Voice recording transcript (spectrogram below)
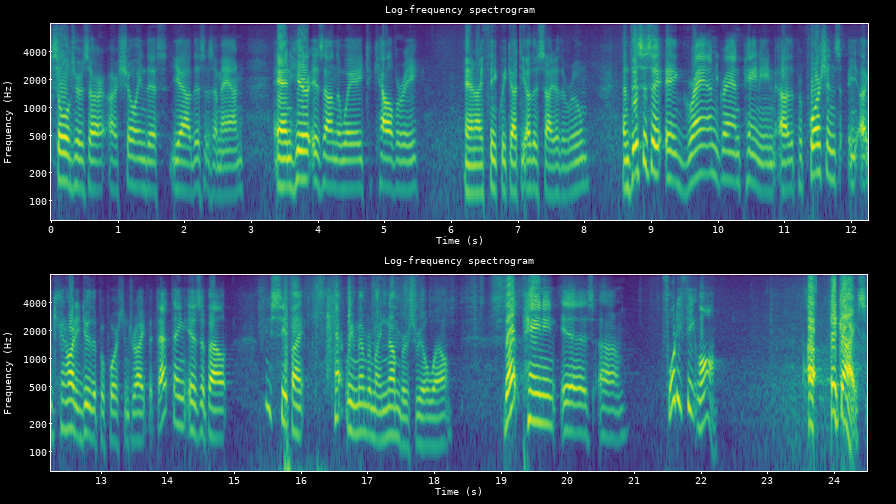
soldiers are, are showing this. Yeah, this is a man. And here is on the way to Calvary, and I think we got the other side of the room. And this is a, a grand, grand painting. Uh, the proportions, uh, you can hardly do the proportions right, but that thing is about, let me see if I can't remember my numbers real well. That painting is um, 40 feet long. Uh, hey guys,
